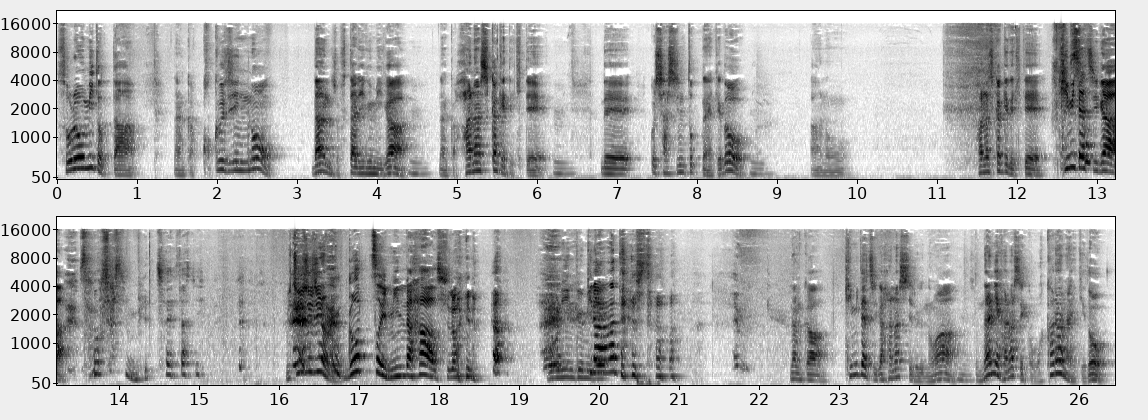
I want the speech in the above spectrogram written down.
それを見とった、なんか黒人の男女二人組がうん、なんか話しかけてきて、うんで、これ写真撮ったんやけど、うんあの、話しかけてきて、君たちが、その写真めっちゃ優しい宇宙主人なのごっついみんな歯白いの ?5 人組で。キラーンってしたなんか、君たちが話してるのは、うんその何話してるかわからないけど、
